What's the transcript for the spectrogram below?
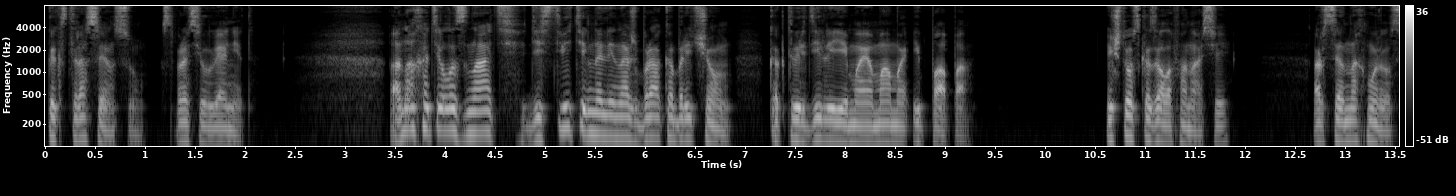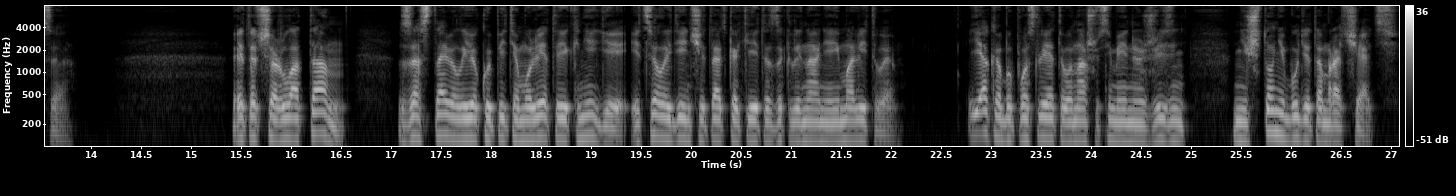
к экстрасенсу?» — спросил Леонид. Она хотела знать, действительно ли наш брак обречен — как твердили ей моя мама и папа. «И что сказал Афанасий?» Арсен нахмурился. «Этот шарлатан заставил ее купить амулеты и книги и целый день читать какие-то заклинания и молитвы. Якобы после этого нашу семейную жизнь ничто не будет омрачать».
